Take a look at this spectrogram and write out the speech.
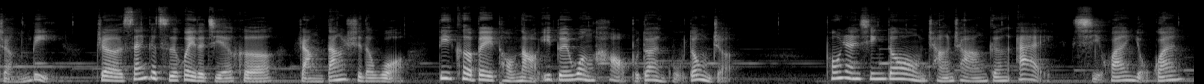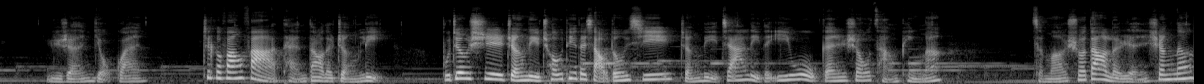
整理这三个词汇的结合，让当时的我立刻被头脑一堆问号不断鼓动着。怦然心动常常跟爱、喜欢有关，与人有关。这个方法谈到的整理，不就是整理抽屉的小东西，整理家里的衣物跟收藏品吗？怎么说到了人生呢？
